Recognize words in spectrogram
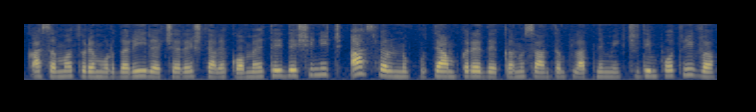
ca să măture murdăriile cerești ale cometei, deși nici astfel nu puteam crede că nu s-a întâmplat nimic, ci din potrivă,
